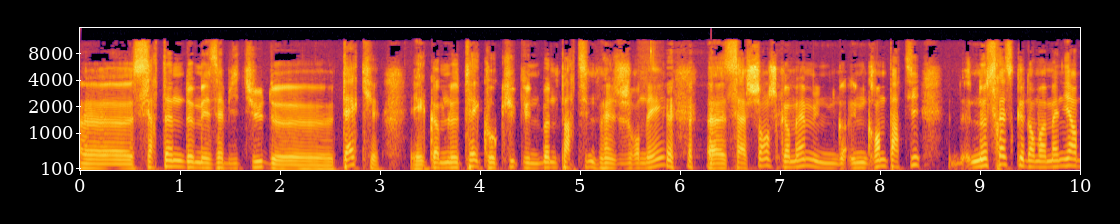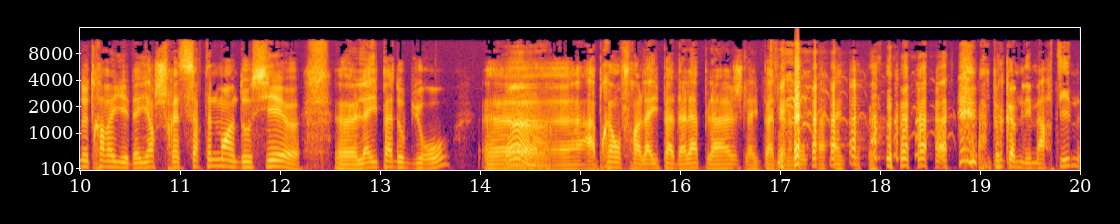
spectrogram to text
euh, certaines de mes habitudes euh, tech et comme le tech occupe une bonne partie de ma journée, euh, ça change quand même une, une grande partie, ne serait-ce que dans ma manière de travailler. D'ailleurs, je ferai certainement un dossier l'iPad au bureau. Euh, ah. Après, on fera l'iPad à la plage, l'iPad à la montagne, un peu comme les Martines.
